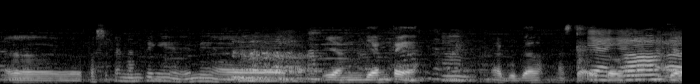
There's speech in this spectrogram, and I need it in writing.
Eh pas kan nanti ini eh, yang GMT ya Hmm. eh, Google Master Iya, itu iya, iya.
